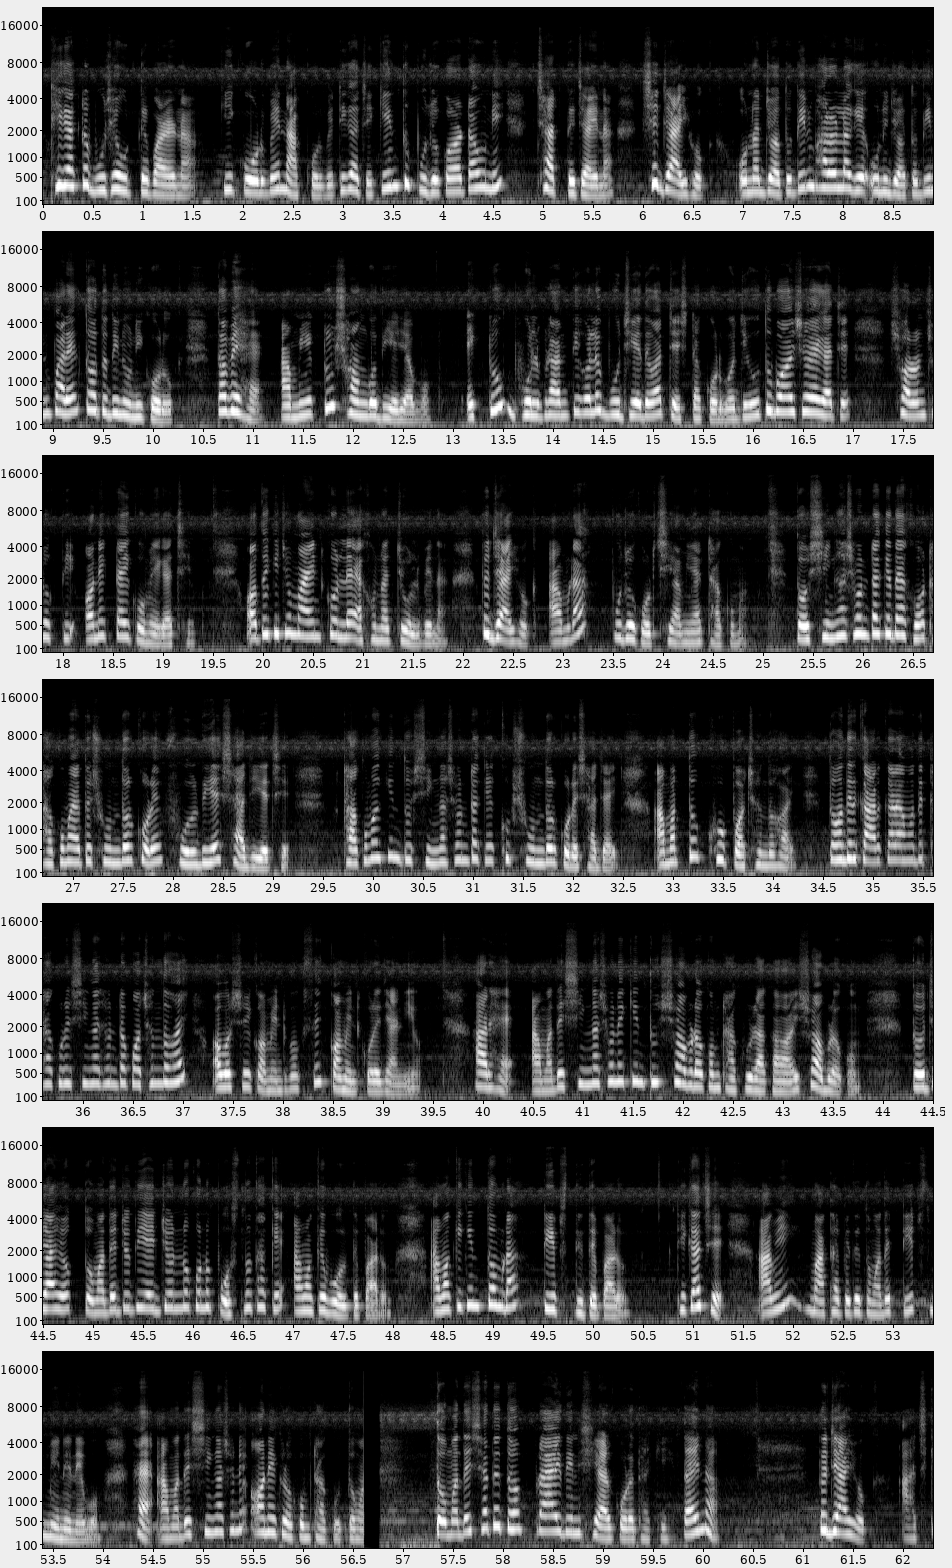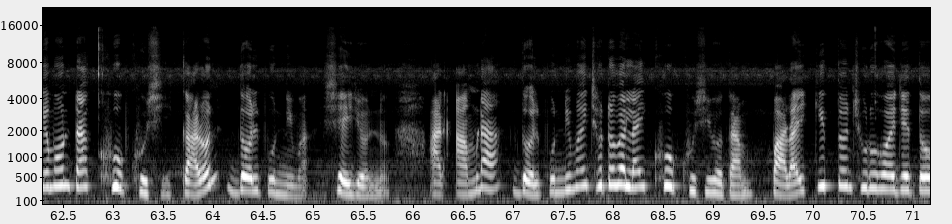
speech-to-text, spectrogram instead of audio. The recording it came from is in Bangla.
ঠিক একটা বুঝে উঠতে পারে না, কি করবে, না করবে, ঠিক আছে? কিন্তু পুজো করাটা উনি ছাড়তে চায় না। সে যাই হোক, ওনার যতদিন ভালো লাগে, উনি যতদিন পারে, ততদিন উনি করুক। তবে হ্যাঁ আমি একটু সঙ্গ দিয়ে যাব। একটু ভুলভ্রান্তি হলে বুঝিয়ে দেওয়ার চেষ্টা করব। যেহেতু বয়স হয়ে গেছে, স্মরণশক্তি অনেকটাই কমে গেছে। অত কিছু মাইন্ড করলে এখন আর চলবে না। তো যাই হোক, আমরা পুজো করছি আমি আর ঠাকুমা। তো সিংহাসনটাকে দেখো, ঠাকুমা এত সুন্দর করে ফুল দিয়ে সাজিয়েছে। ঠাকুমা কিন্তু সিংহাসনটাকে খুব সুন্দর করে সাজায়। আমার তো খুব পছন্দ হয়। তোমাদের কার কার আমাদের ঠাকুরের সিংহাসনটা পছন্দ হয়? অবশ্যই কমেন্ট বক্সে কমেন্ট করে জানিও। আর হ্যাঁ আমাদের সিংহাসনে কিন্তু সব রকম ঠাকুর রাখা হয়, সব রকম। তো যাই হোক, তোমাদের যদি এর জন্য কোনো প্রশ্ন থাকে, আমাকে বলতে পারো। আমাকে কিন্তু তোমরা টিপস দিতে পারো। ঠিক আছে? আমি মাথা পেতে তোমাদের টিপস মেনে নেব। হ্যাঁ আমাদের সিংহাসনে অনেক রকম ঠাকুর তোমার তোমাদের সাথে তো প্রায় দিন শেয়ার করে থাকি, তাই না? তো যাই হোক আজকে মনটা খুব খুশি, কারণ দোল পূর্ণিমা, সেই জন্য। আর আমরা দোল পূর্ণিমায় ছোটোবেলায় খুব খুশি হতাম। পাড়ায় কীর্তন শুরু হয়ে যেত,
